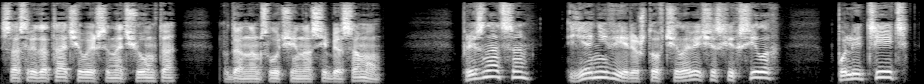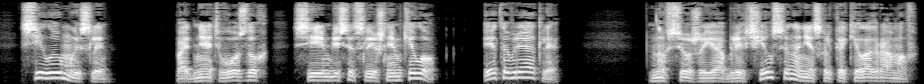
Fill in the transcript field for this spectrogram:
сосредотачиваешься на чем-то, в данном случае на себе самом. Признаться, я не верю, что в человеческих силах полететь силой мысли. Поднять воздух 70 с лишним кило. Это вряд ли. Но все же я облегчился на несколько килограммов.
